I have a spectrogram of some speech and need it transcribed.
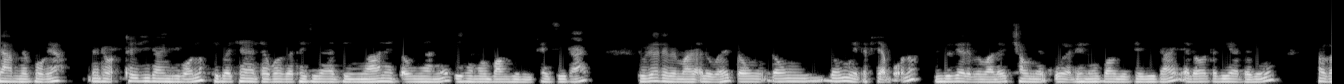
ဒါမှပေါ့ဗျာအဲ့တော့ထိပ်စီတိုင်းကြီးပေါ့နော်ဒီဘက်ချမ်းတစ်ခွက်ကထိပ်စီတိုင်းဒီ9နဲ့3ညနဲ့ဒီနှလုံးပေါင်းပြီးထိပ်စီတိုင်းဒုတိယတစ်ပတ်မှာလည်းအဲ့လိုပဲ3 3 3မိနစ်တစ်ဖြတ်ပေါ့နော်ဒုတိယတစ်ပတ်မှာလည်း6နဲ့9နဲ့ဒီနှလုံးပေါင်းပြီးထိပ်စီတိုင်းအဲ့တော့တတိယတစ်ပတ် ထောက်က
